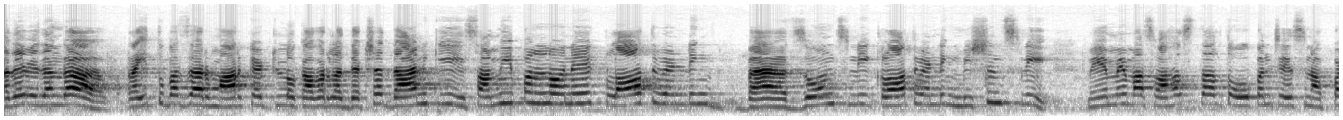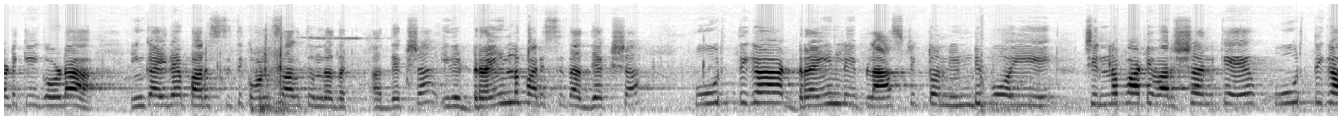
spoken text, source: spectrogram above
అదేవిధంగా రైతు బజార్ మార్కెట్లో కవర్ల అధ్యక్ష దానికి సమీపంలోనే క్లాత్ వెండింగ్ బ్యా జోన్స్ని క్లాత్ వెండింగ్ మిషన్స్ని మేమే మా స్వహస్తాలతో ఓపెన్ చేసినప్పటికీ కూడా ఇంకా ఇదే పరిస్థితి కొనసాగుతుంది అధ్య- అధ్యక్ష. ఇది డ్రైన్ల పరిస్థితి అధ్యక్ష. పూర్తిగా డ్రైన్లు ఈ ప్లాస్టిక్తో నిండిపోయి చిన్నపాటి వర్షానికే పూర్తిగా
